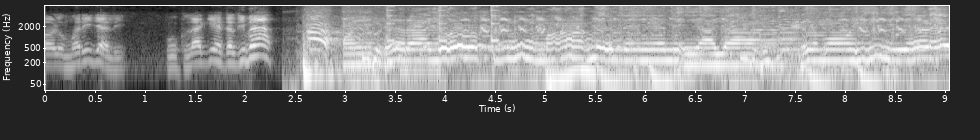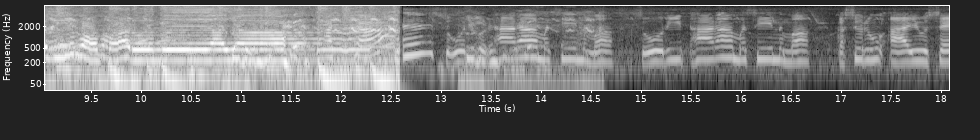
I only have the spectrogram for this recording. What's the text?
વાળું મરી જાલી. ભૂખ લાગી જલ્દી ભા સોરી થારા મશીનમાં સોરી કસરું આયુ છે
